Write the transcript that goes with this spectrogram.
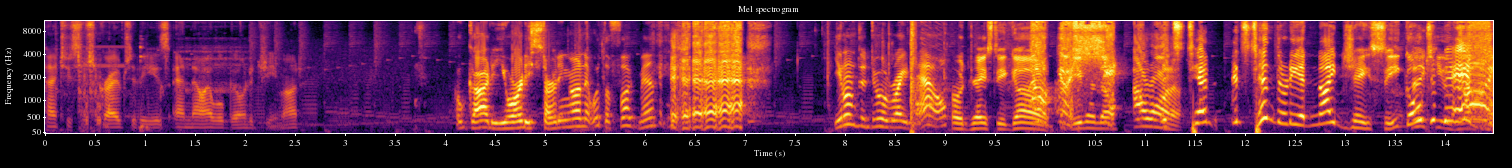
time to subscribe to these, and now I will go into Gmod. Oh god, are you already starting on it? What the fuck, man? you don't have to do it right now. Oh, JC, go. Oh, Even though shit, I wanna. it's ten, it's ten thirty at night. JC, go Thank to you, bed. I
